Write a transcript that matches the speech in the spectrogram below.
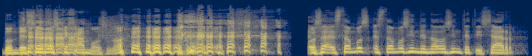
donde sí nos quejamos, ¿no? o sea, estamos, estamos intentando sintetizar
